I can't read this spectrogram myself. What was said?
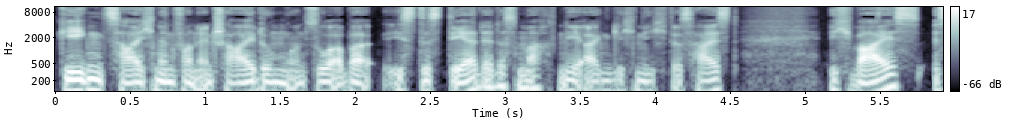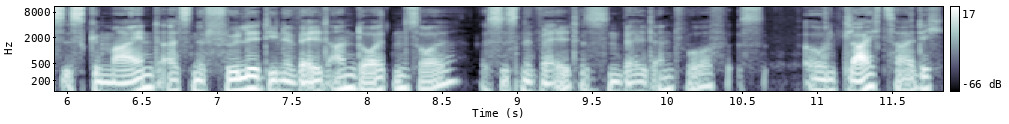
Gegenzeichnen von Entscheidungen und so. Aber ist es der, der das macht? Nee, eigentlich nicht. Das heißt, ich weiß, es ist gemeint als eine Fülle, die eine Welt andeuten soll. Es ist eine Welt, es ist ein Weltentwurf. Es, und gleichzeitig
